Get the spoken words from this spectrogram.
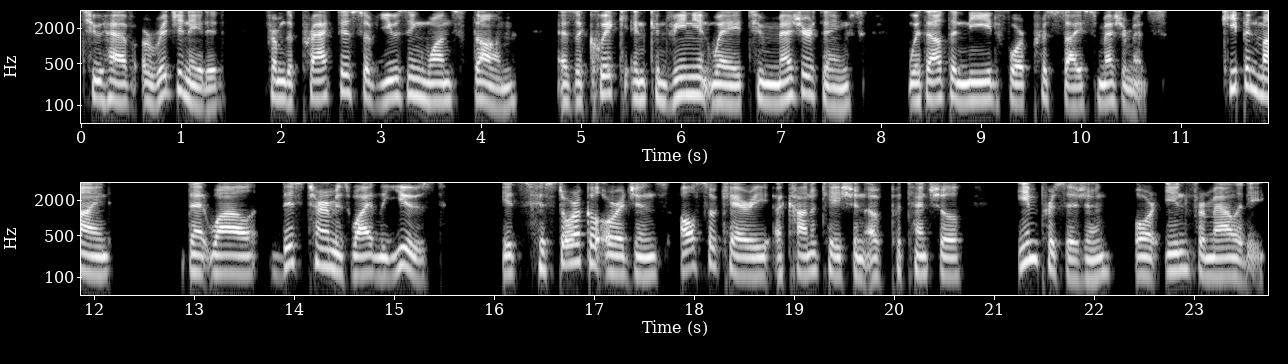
to have originated from the practice of using one's thumb as a quick and convenient way to measure things without the need for precise measurements. Keep in mind that while this term is widely used, its historical origins also carry a connotation of potential imprecision or informality.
